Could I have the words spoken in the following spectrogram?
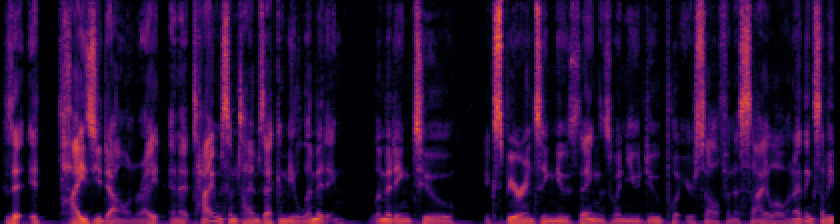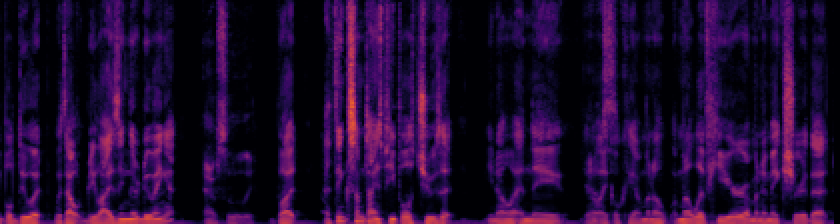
because it, it ties you down, right? And at times, sometimes that can be limiting, limiting to experiencing new things when you do put yourself in a silo. And I think some people do it without realizing they're doing it. Absolutely. But I think sometimes people choose it, you know, and they they're Yes. like, okay, I'm gonna I'm gonna live here. I'm gonna make sure that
